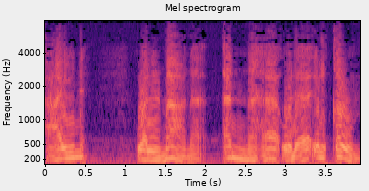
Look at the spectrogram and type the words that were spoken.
عين والمعنى أن هؤلاء القوم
